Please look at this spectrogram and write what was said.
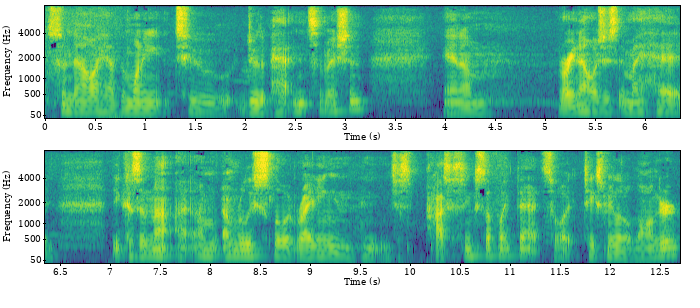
So now I have the money to do the patent submission, and um, right now it's just in my head because I'm not. I'm I'm really slow at writing and, and just processing stuff like that. So it takes me a little longer.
